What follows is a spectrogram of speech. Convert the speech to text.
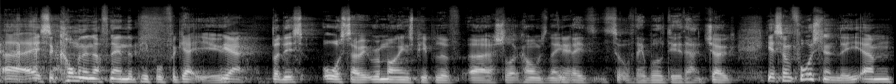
Uh, it's a common enough name that people forget you. Yeah. But it's also, it reminds people of uh, Sherlock Holmes, and they, yeah. they, sort of, they will do that joke. Yes, unfortunately, um,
